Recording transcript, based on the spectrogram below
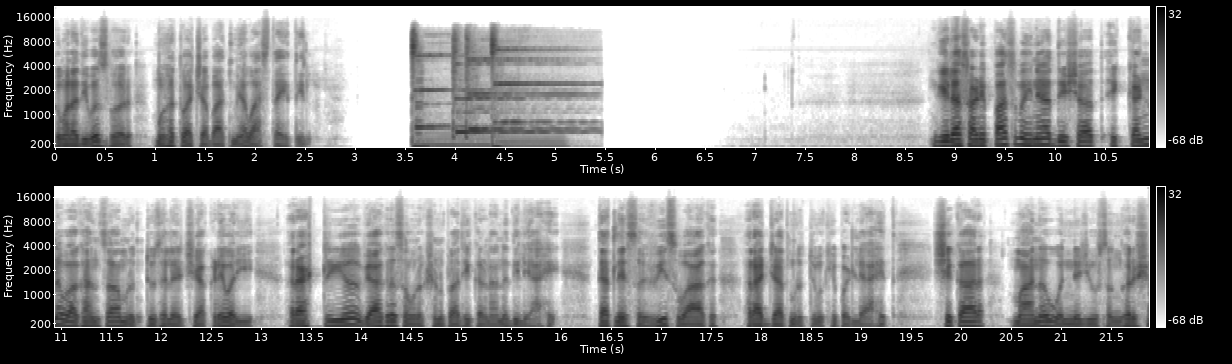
तुम्हाला दिवसभर महत्त्वाच्या बातम्या वाचता येतील. गेल्या साडेपाच महिन्यात देशात एक्क्याण्णव वाघांचा मृत्यू झाल्याची आकडेवारी राष्ट्रीय व्याघ्र संरक्षण प्राधिकरणानं दिली आहे. त्यातले सव्वीस वाघ राज्यात मृत्युमुखी पडले आहेत. शिकार मानव वन्यजीव संघर्ष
